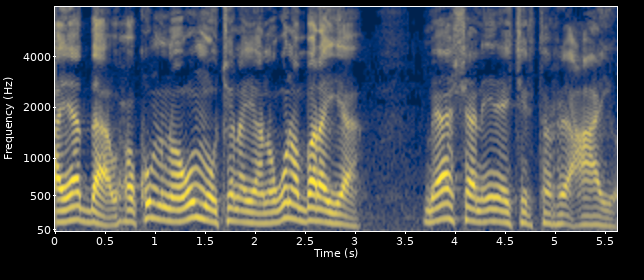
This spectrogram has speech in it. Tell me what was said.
aayadda wuxuu ku noogu muujinayaa naguna barayaa meeshan inay jirto ricaayo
